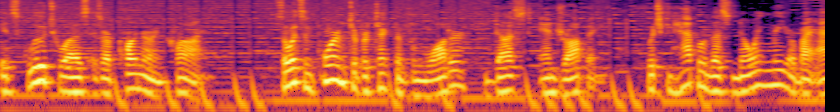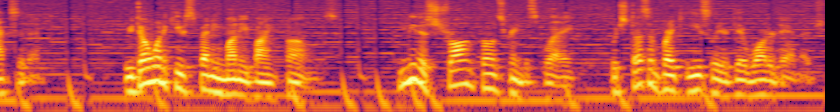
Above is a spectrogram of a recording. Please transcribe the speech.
It's glued to us as our partner in crime. So it's important to protect them from water, dust, and dropping, which can happen with us knowingly or by accident. We don't want to keep spending money buying phones. You need a strong phone screen display which doesn't break easily or get water damaged.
